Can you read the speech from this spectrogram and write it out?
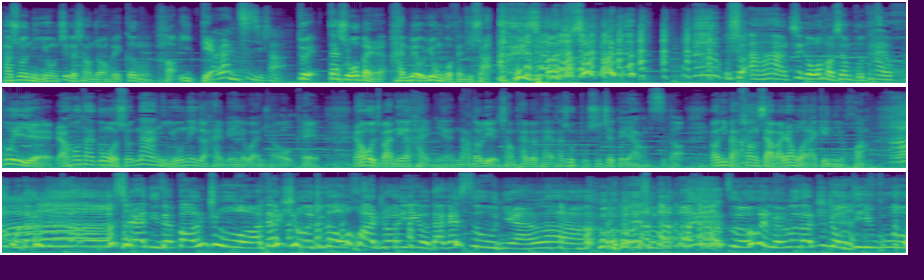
他说：“你用这个上妆会更好一点，让你自己上。”对，但是我本人还没有用过粉底刷。我说啊，这个我好像不太会耶。然后他跟我说：“那你用那个海绵也完全 OK。”然后我就把那个海绵拿到脸上拍拍拍。他说：“不是这个样子的。”然后你把放下吧，让我来给你画。我当时觉得，虽然你在帮助我，但是我觉得我化妆也有大概四五年了，我怎么怎么会沦落到这种地步？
